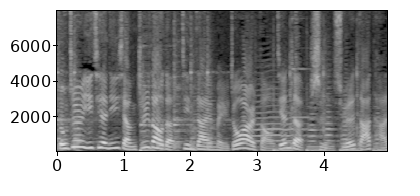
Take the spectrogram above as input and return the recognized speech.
总之，一切你想知道的，尽在每周二早间的史学杂谈。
